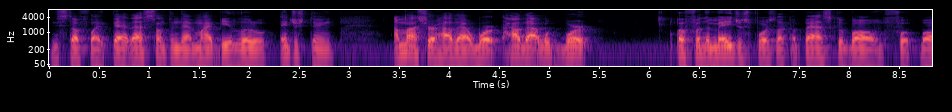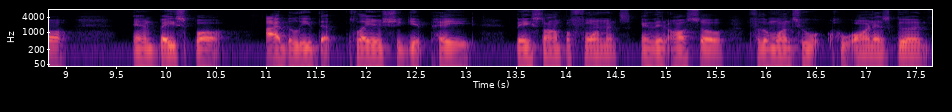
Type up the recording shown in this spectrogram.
and stuff like that that's something that might be a little interesting i'm not sure how that work how that would work but for the major sports like a basketball and football and baseball, I believe that players should get paid based on performance and then also for the ones who, who aren't as good,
